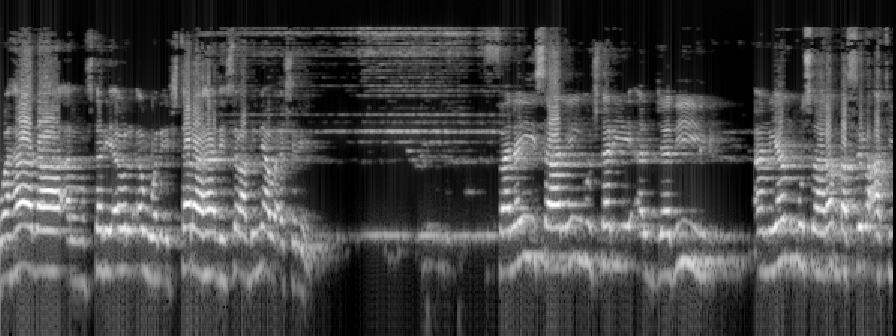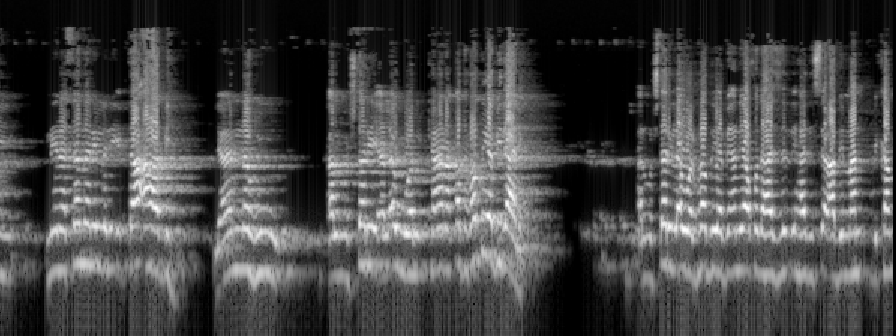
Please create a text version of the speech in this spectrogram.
wa hada almushtari alawal ishtaraa hadihi silca bimia waishriin falaysa lilmushtari aljadid an yanqusa raba silcati min athaman aladi ibtaacaha bih liannahu almushtari alawal kana qad radya bidalik almushtari alawal radya bian yaakuda hadihi silca biman bikam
